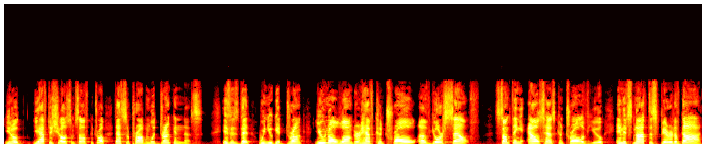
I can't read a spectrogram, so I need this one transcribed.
You know, you have to show some self-control. That's the problem with drunkenness. Is is that when you get drunk, you no longer have control of yourself. Something else has control of you, and it's not the spirit of God.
